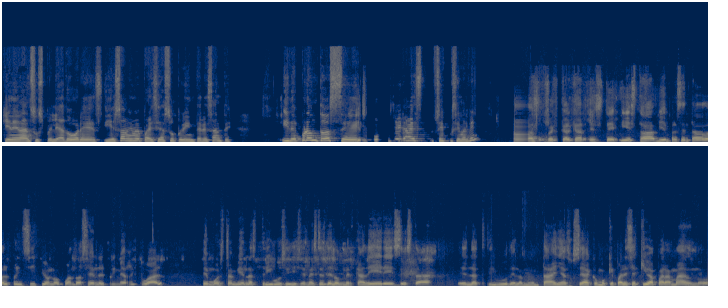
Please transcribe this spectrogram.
quién eran sus peleadores. Y eso a mí me parecía súper interesante. Y de pronto se llega, ¿sí, ¿sí Melvin? Más recalcar, este, y está bien presentado al principio, ¿no? Cuando hacen el primer ritual, te muestran bien las tribus y dicen, este es de los mercaderes, esta es la tribu de las montañas, o sea, como que parecía que iba para más, ¿no?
